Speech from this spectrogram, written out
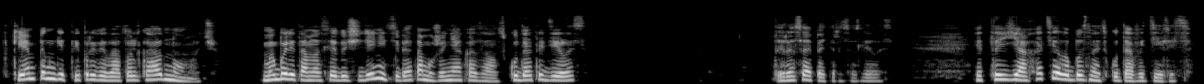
«В кемпинге ты провела только одну ночь. Мы были там на следующий день, и тебя там уже не оказалось. Куда ты делась?» Тереса опять разозлилась. «Это я хотела бы знать, куда вы делись».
